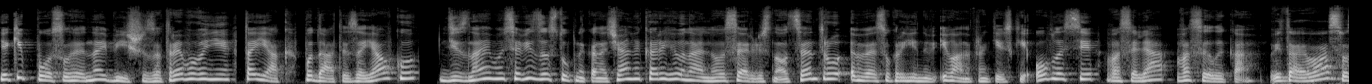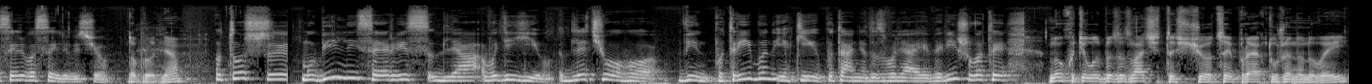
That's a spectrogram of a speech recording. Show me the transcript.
які послуги найбільше затребувані та як подати заявку, дізнаємося від заступника начальника регіонального сервісного центру МВС України в Івано-Франківській області Василя Василика. Вітаю вас, Василь Васильовичу. Доброго дня. Отож, е, мобільний сервіс для водіїв. Для чого він потрібен? Які питання дозволяє вирішувати? Ну хотілося б зазначити, що цей проект уже не новий.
